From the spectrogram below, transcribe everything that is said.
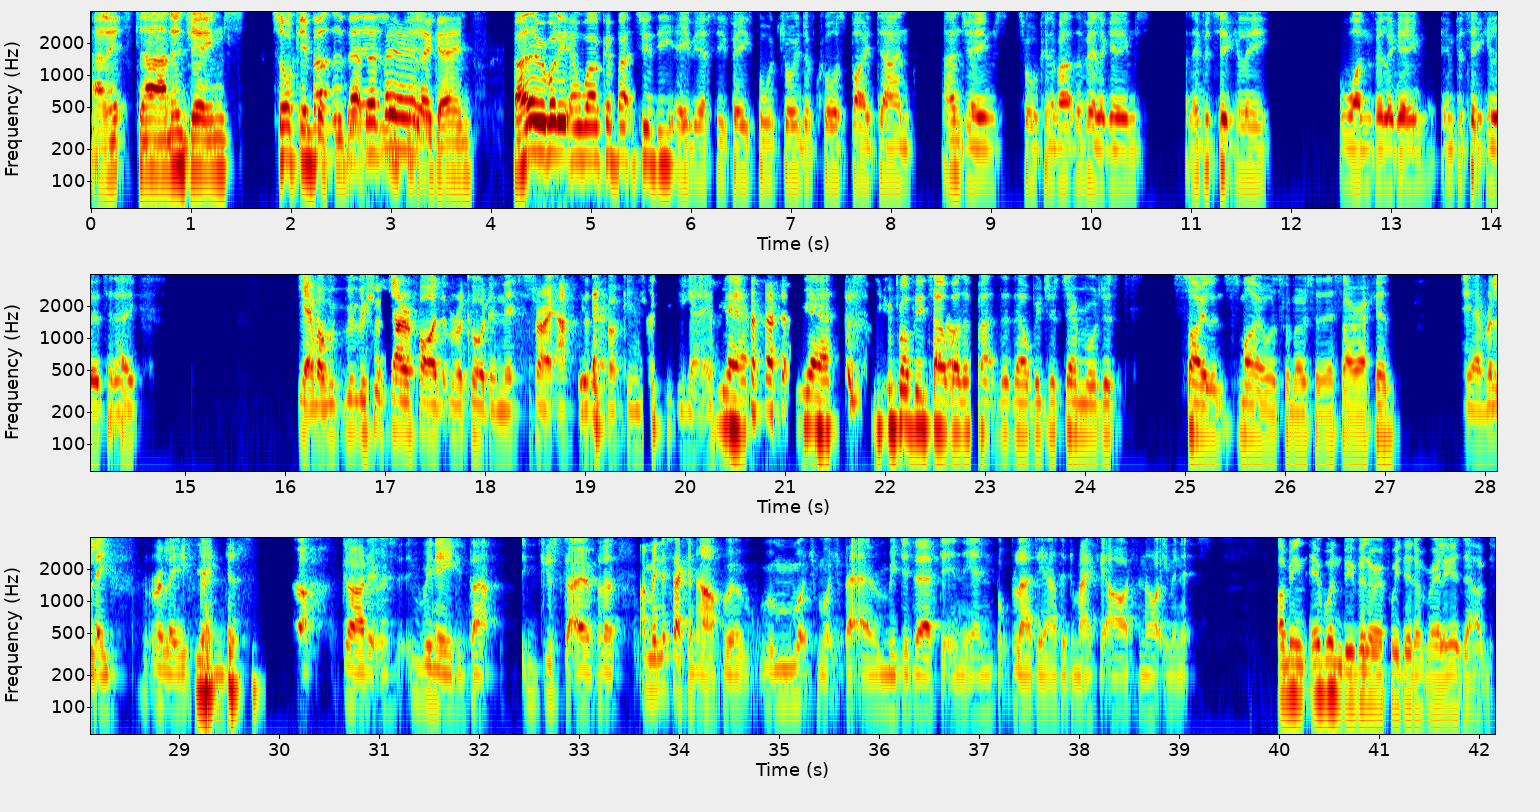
And it's Dan and James talking about the About the Villa Villa games. games. Hi there, everybody, and welcome back to the AVFC Faithful, joined, of course, by Dan and James, talking about the Villa games, and in particularly one Villa game in particular today. Yeah, well, we, we should clarify that we're recording this straight after the fucking City game. Yeah, yeah. You can probably tell by the fact that there'll be just general, just silent smiles for most of this, I reckon. yeah, relief, relief, Yeah. and just god, it was we needed that. Just got over the. I mean, the second half we were, we were much much better, and we deserved it in the end. But bloody hell, did make it hard for ninety minutes? I mean, it wouldn't be Villa if we didn't really, is it?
